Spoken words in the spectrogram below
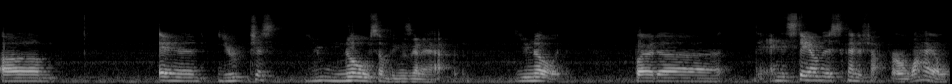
Um, and you're just you know something's gonna happen, you know it, but uh, and they stay on this kind of shot for a while,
